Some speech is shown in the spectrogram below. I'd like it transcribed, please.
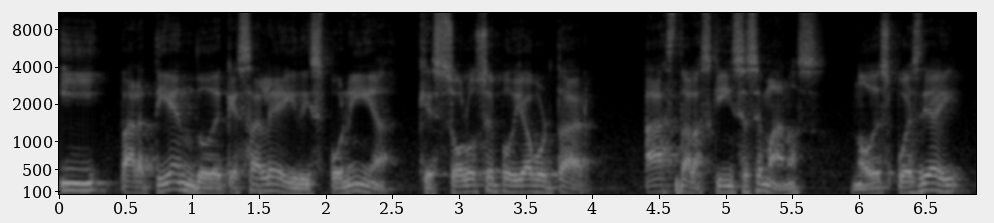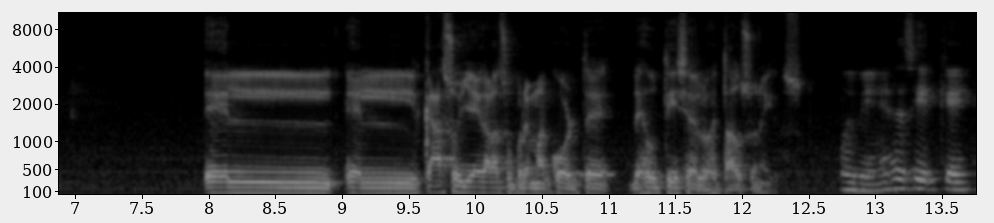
Y partiendo de que esa ley disponía que solo se podía abortar hasta las 15 semanas, no después de ahí, el, caso llega a la Suprema Corte de Justicia de los Estados Unidos. Muy bien, es decir, que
